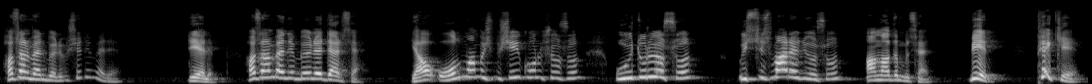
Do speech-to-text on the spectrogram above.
Hasan Efendi böyle bir şey demedi. Diyelim. Hasan Efendi böyle derse, ya olmamış bir şeyi konuşuyorsun, uyduruyorsun, istismar ediyorsun. Anladın mı sen? Bir, peki,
